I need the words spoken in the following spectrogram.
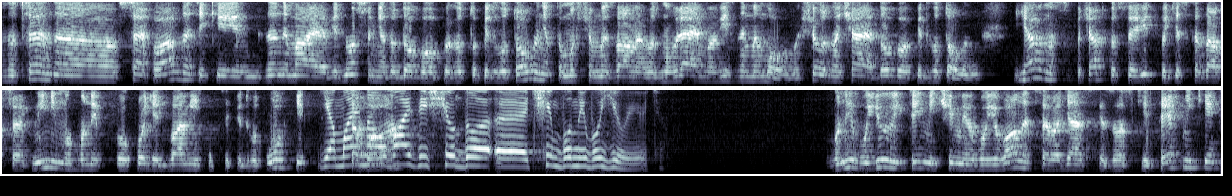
Ну, це е, все правда, тільки це не має відношення до доброго підготовлення, тому що ми з вами розмовляємо різними мовами. Що означає добро підготовлення? Я на спочатку своєї відповіді сказав, що як мінімум вони проходять два місяці підготовки. Я маю на табора. увазі щодо е, чим вони воюють. Вони воюють тим, чим і воювали. Це радянські зразки техніки.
